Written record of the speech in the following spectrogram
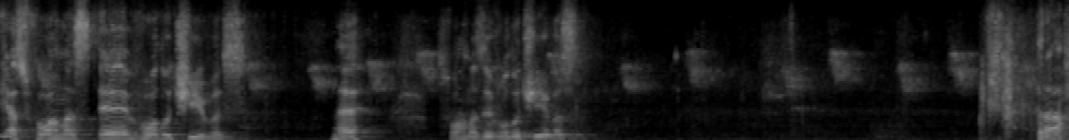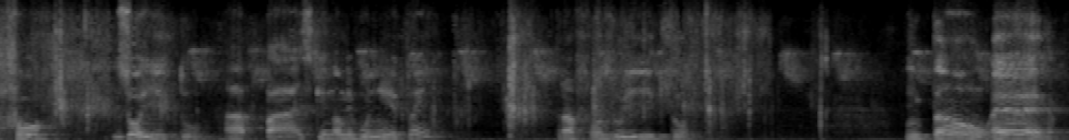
E as formas evolutivas né? Formas evolutivas. Trafozoito. Rapaz, que nome bonito, hein? Trafozoito. Então, é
